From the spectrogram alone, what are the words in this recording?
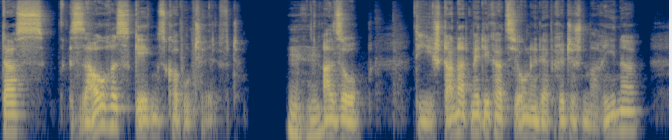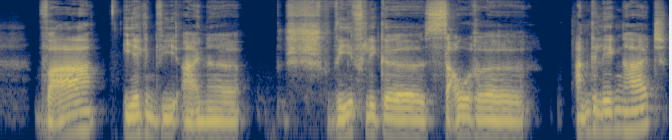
dass Saures gegen Skorbut hilft. Mhm. Also die Standardmedikation in der britischen Marine war irgendwie eine schweflige, saure Angelegenheit.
